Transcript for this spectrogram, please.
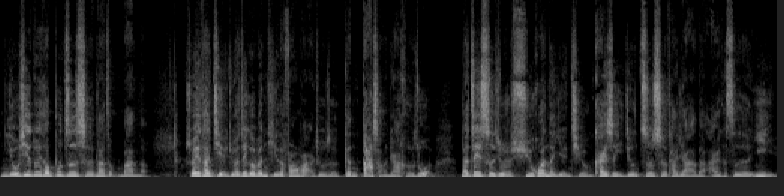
你游戏对它不支持，那怎么办呢？所以它解决这个问题的方法就是跟大厂家合作。那这次就是虚幻的引擎开始已经支持他家的 Xe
